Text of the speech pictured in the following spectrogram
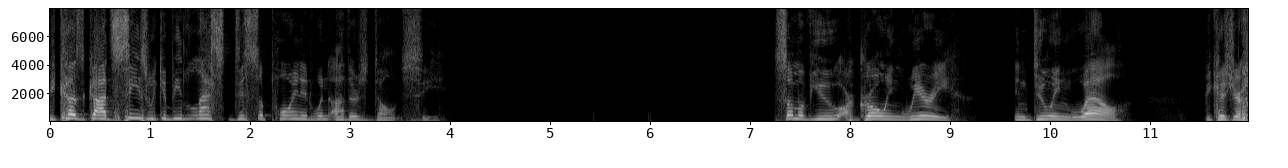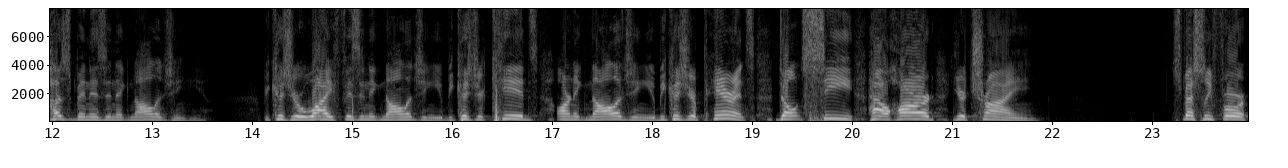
Because God sees, we can be less disappointed when others don't see. Some of you are growing weary in doing well because your husband isn't acknowledging you, because your wife isn't acknowledging you, because your kids aren't acknowledging you, because your parents don't see how hard you're trying especially for,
